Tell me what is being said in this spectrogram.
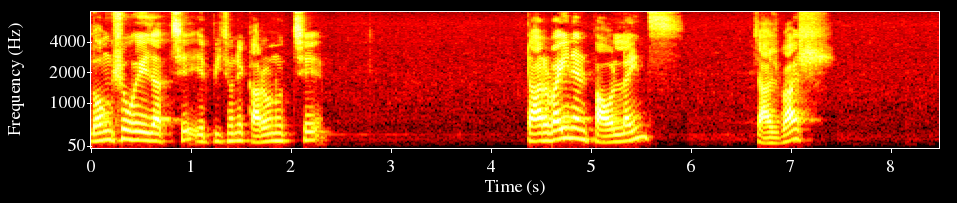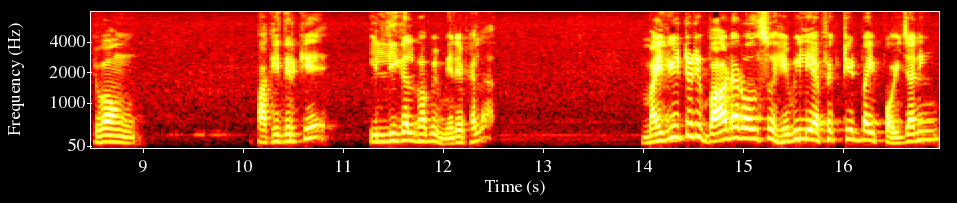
ধ্বংস হয়ে যাচ্ছে। এর পিছনে কারণ হচ্ছে টারবাইন অ্যান্ড পাওয়ার লাইন্স চাষবাস এবং পাখিদেরকে ইল্লিগালভাবে মেরে ফেলা। Migratory bird are also heavily affected by poisoning.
